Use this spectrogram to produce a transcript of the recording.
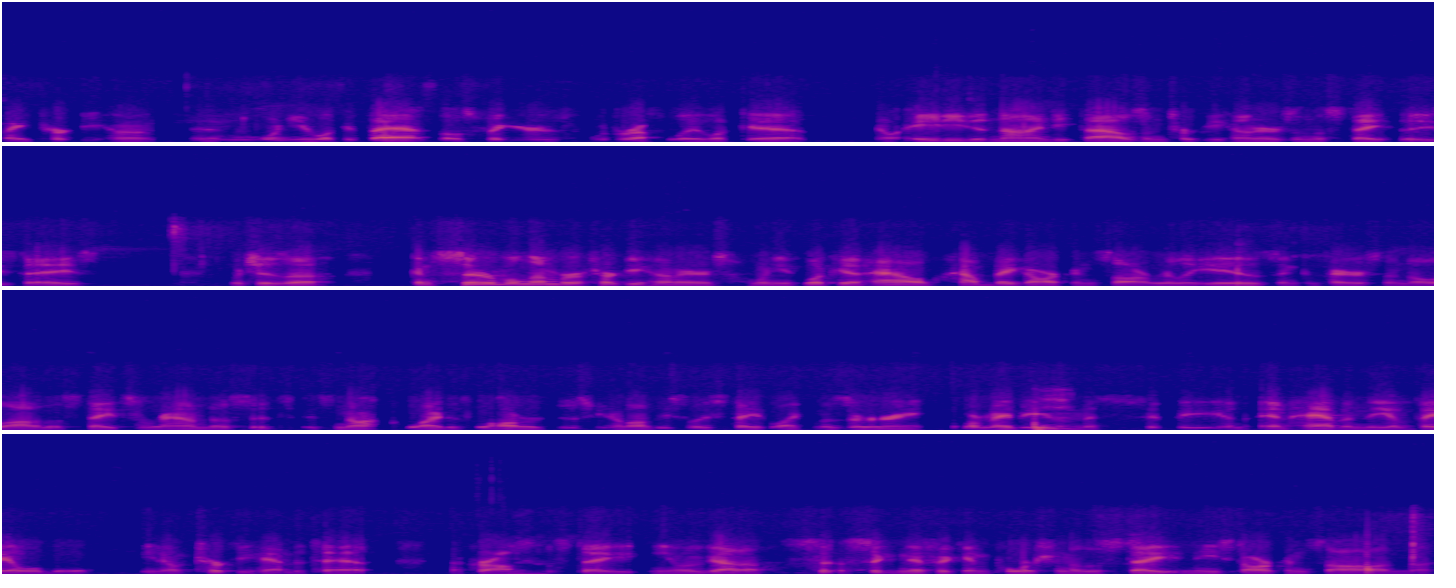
may turkey hunt. And when you look at that, those figures would roughly look at you know 80 to 90,000 turkey hunters in the state these days, which is a considerable number of turkey hunters when you look at how how big Arkansas really is in comparison to a lot of the states around us. It's it's not quite as large as you know obviously a state like Missouri or maybe even mm-hmm. Mississippi, and, and having the available you know turkey habitat across the state. You know we've got a s- significant portion of the state in East Arkansas and the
